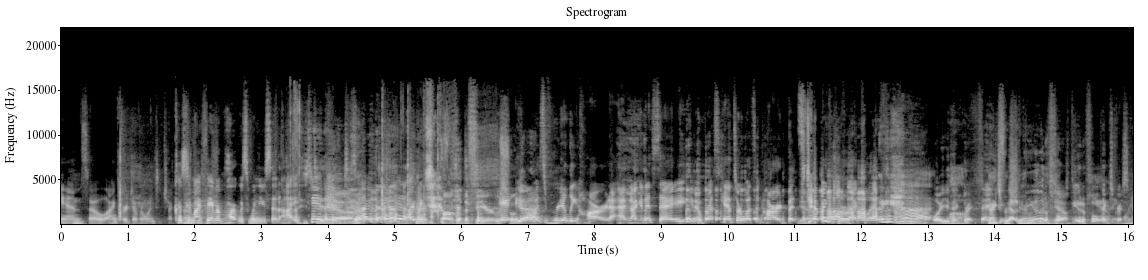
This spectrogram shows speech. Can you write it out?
And so I encourage everyone to check. Kristen, it out. my favorite part was when you said, "I did it, Yeah. I did it." I mean, just- Conquered the fear. It was It, so it good. was really hard. I- I'm not going to say, you know, breast cancer wasn't hard, but stepping off that cliff. Yeah. Well, you did great. Thank Thanks you. for that was sharing that. beautiful. Yeah. Beautiful. Thanks, Kristen.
